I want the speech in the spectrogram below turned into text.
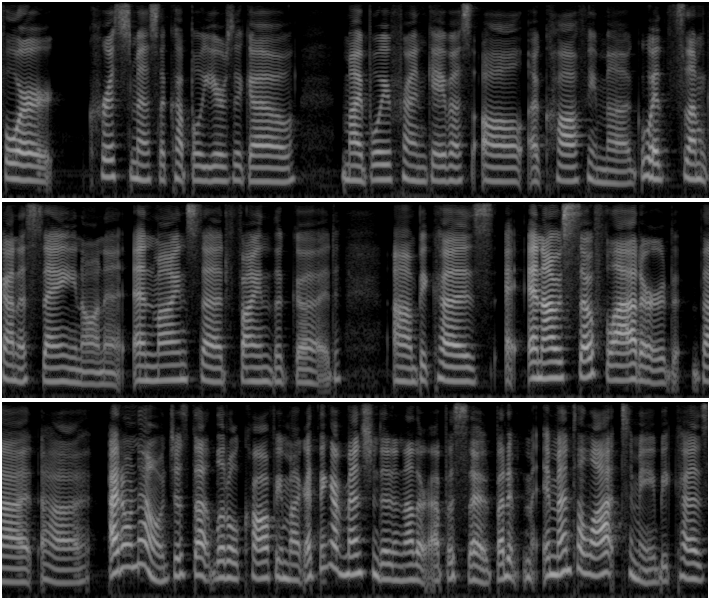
for christmas a couple years ago my boyfriend gave us all a coffee mug with some kind of saying on it and mine said find the good um, because and I was so flattered that uh, I don't know, just that little coffee mug. I think I've mentioned it in another episode, but it it meant a lot to me because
